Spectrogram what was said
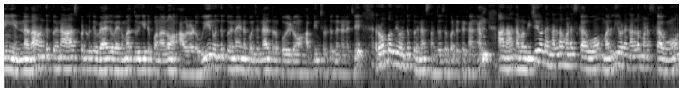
நீங்கள் என்னதான் வந்து இப்போ என்ன ஹாஸ்பிட்டலுக்கு வேக வேகமாக தூக்கிட்டு போனாலும் அவளோட உயிர் வந்து இப்போ என்ன கொஞ்சம் நேரத்தில் போயிடும் அப்படின்னு சொல்லிட்டு வந்து நினச்சி ரொம்பவே வந்து இப்போ என்ன சந்தோஷப்பட்டுட்டு இருக்காங்க. ஆனால் நம்ம விஜயோட நல்ல மனசுக்காகவும் மல்லியோட நல்ல மனசுக்காகவும்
